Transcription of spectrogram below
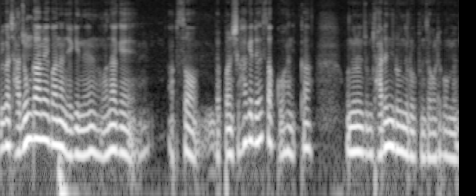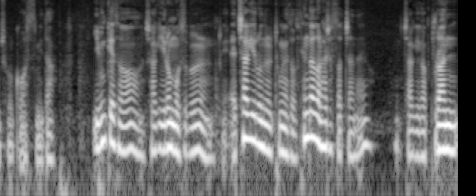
우리가 자존감에 관한 얘기는 워낙에 앞서 몇 번씩 하기도 했었고 하니까 오늘은 좀 다른 이론으로 분석을 해보면 좋을 것 같습니다. 이분께서 자기 이런 모습을 애착 이론을 통해서 생각을 하셨었잖아요. 자기가 불안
